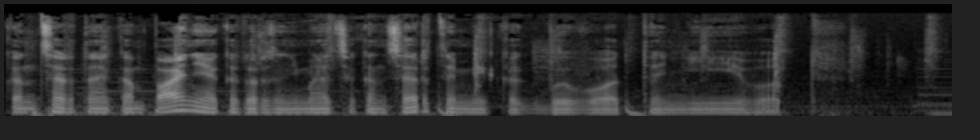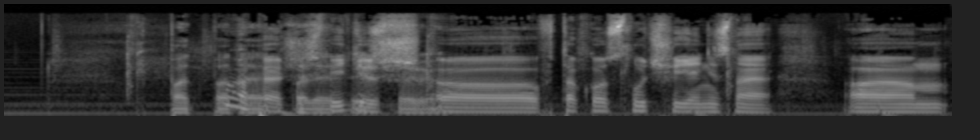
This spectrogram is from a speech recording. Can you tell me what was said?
концертная компания, которая занимается концертами, как бы вот, они вот Ну, подпадают опять же, под эту видишь, историю. э, в таком случае, я не знаю, эм,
